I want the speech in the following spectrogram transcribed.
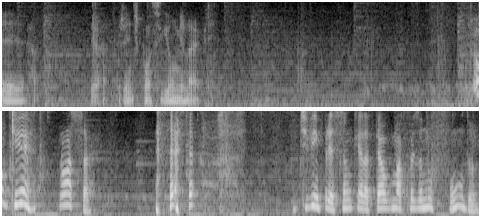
É, a gente conseguiu um milagre. O quê? Nossa! Tive a impressão que era até alguma coisa no fundo.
